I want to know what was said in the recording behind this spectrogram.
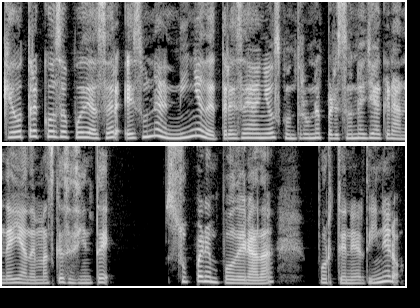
¿qué otra cosa puede hacer? Es una niña de 13 años contra una persona ya grande y además que se siente súper empoderada por tener dinero.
